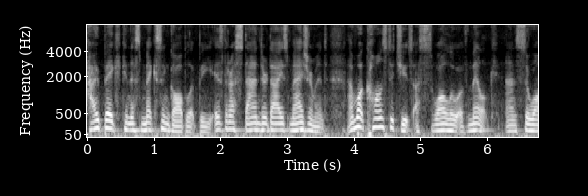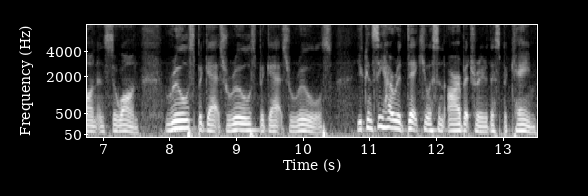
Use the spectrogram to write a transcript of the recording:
how big can this mixing goblet be? Is there a standardized measurement? And what constitutes a swallow of milk? And so on and so on. Rules begets rules begets rules. You can see how ridiculous and arbitrary this became.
